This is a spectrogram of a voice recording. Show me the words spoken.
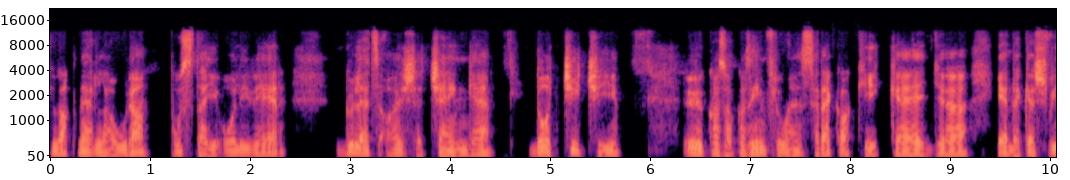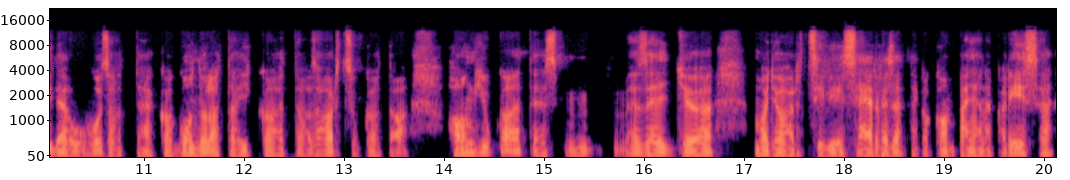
Lakner Laura, Pusztai Olivér, Gülec Ajse Csenge, Dot Csicsi, ők azok az influencerek, akik egy érdekes videóhoz adták a gondolataikat, az arcukat, a hangjukat. Ez, ez egy magyar civil szervezetnek a kampányának a része,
